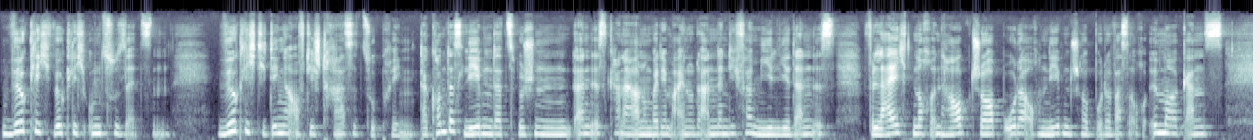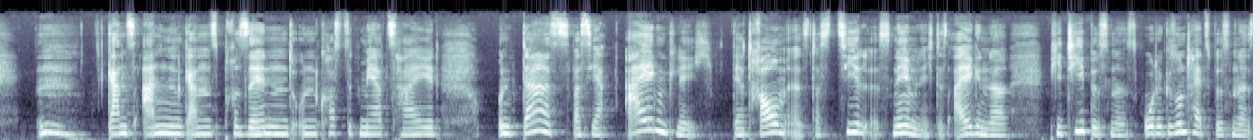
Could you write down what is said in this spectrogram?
wirklich, wirklich umzusetzen, wirklich die Dinge auf die Straße zu bringen. Da kommt das Leben dazwischen, dann ist, keine Ahnung, bei dem einen oder anderen die Familie, dann ist vielleicht noch ein Hauptjob oder auch ein Nebenjob oder was auch immer ganz, ganz an, ganz präsent und kostet mehr Zeit. Und das, was ja eigentlich der Traum ist, das Ziel ist, nämlich das eigene PT-Business oder Gesundheitsbusiness,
